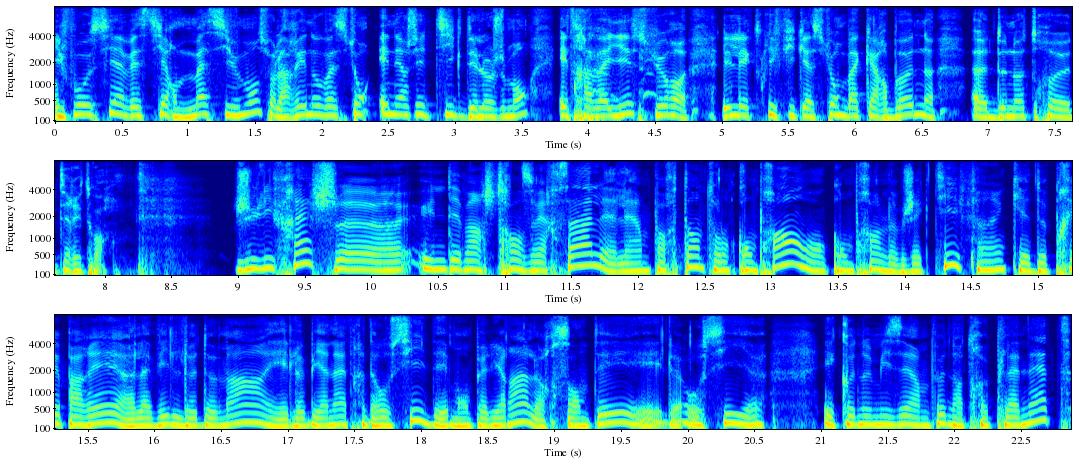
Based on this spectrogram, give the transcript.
Il faut aussi investir massivement sur la rénovation énergétique des logements et travailler sur l'électrification bas carbone euh, de notre territoire. Julie Fraîche, euh, une démarche transversale, elle est importante, on le comprend, on comprend l'objectif, hein, qui est de préparer euh, la ville de demain et le bien-être aussi des Montpellierins, leur santé et aussi économiser un peu notre planète.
